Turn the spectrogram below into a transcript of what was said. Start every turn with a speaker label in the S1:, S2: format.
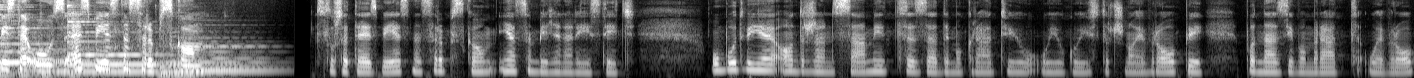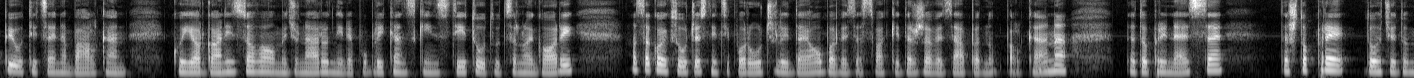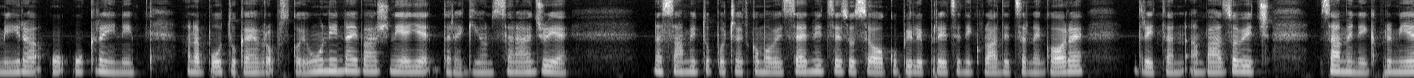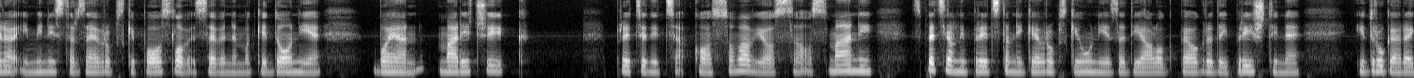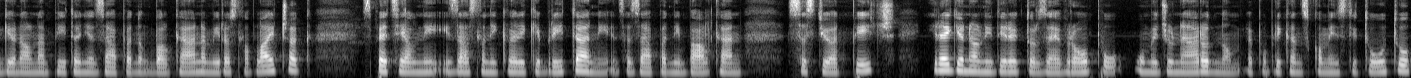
S1: Vi ste uz SBS na Srpskom. Slušate SBS na Srpskom, ja sam Biljana Ristić. U Budvi je održan summit za demokratiju u jugoistočnoj Europi pod nazivom Rat u Europi, uticaj na Balkan, koji je organizovao Međunarodni republikanski institut u Crnoj Gori, a sa kojeg su učesnici poručili da je obaveza svake države Zapadnog Balkana da doprinese da što pre dođe do mira u Ukrajini, a na putu ka Evropskoj uniji najvažnije je da region sarađuje. Na samitu početkom ove sedmice su se okupili predsjednik vlade Crne Gore, Dritan Ambazović, zamjenik premijera i ministar za evropske poslove Severne Makedonije Bojan Maričik, predsjednica Kosova Vjosa Osmani, specijalni predstavnik Evropske unije za dijalog Beograda i Prištine i druga regionalna pitanja Zapadnog Balkana Miroslav Lajčak, specijalni izaslanik Velike Britanije za Zapadni Balkan sa Stuart Pitch i regionalni direktor za Europu u Međunarodnom republikanskom institutu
